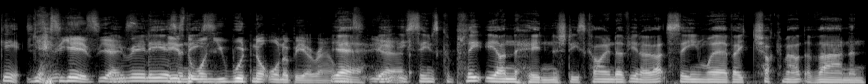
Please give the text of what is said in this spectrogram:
git. Yes, he is. Yes, he really is. He's the one you would not want to be around. yeah, yeah. He, he seems completely unhinged. He's kind of, you know, that scene where they chuck him out the van and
